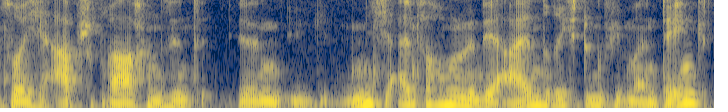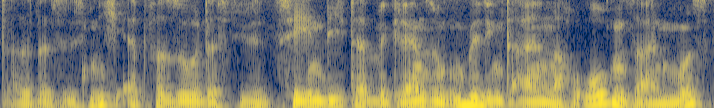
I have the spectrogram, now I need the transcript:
solche Absprachen sind nicht einfach nur in der einen Richtung, wie man denkt. Also das ist nicht etwa so, dass diese 10 Liter Begrenzung unbedingt eine nach oben sein muss.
